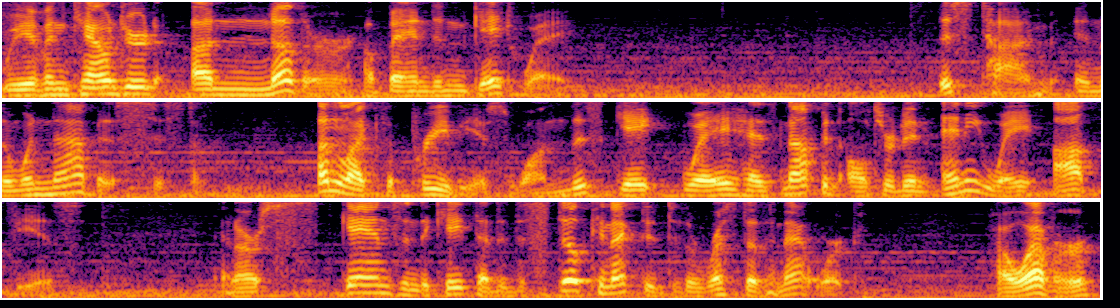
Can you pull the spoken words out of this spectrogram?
We have encountered another abandoned gateway. This time in the Wanabis system. Unlike the previous one, this gateway has not been altered in any way obvious, and our scans indicate that it is still connected to the rest of the network. However,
